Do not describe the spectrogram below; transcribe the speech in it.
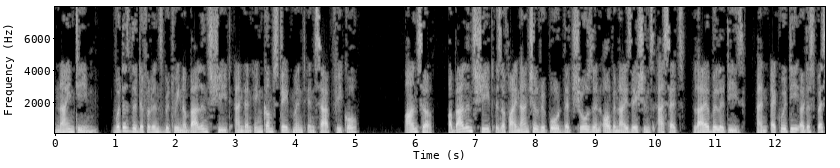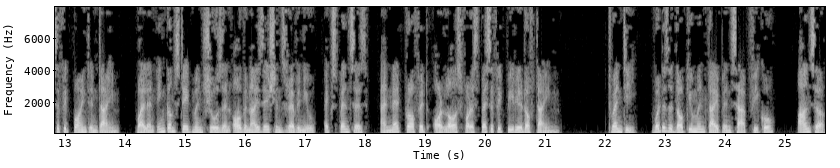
19. What is the difference between a balance sheet and an income statement in SAP FICO? Answer. A balance sheet is a financial report that shows an organization's assets, liabilities, and equity at a specific point in time, while an income statement shows an organization's revenue, expenses, and net profit or loss for a specific period of time. 20. What is a document type in SAP FICO? Answer.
